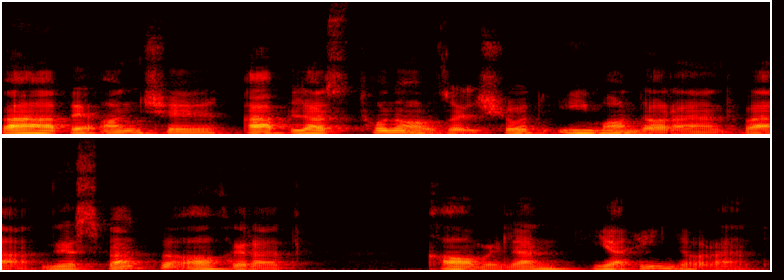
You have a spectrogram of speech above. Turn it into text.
و به آنچه قبل از تو نازل شد ایمان دارند و نسبت به آخرت کاملا یقین دارند.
